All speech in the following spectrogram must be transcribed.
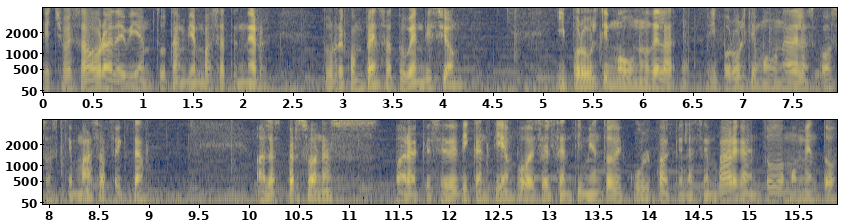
hecho esa obra de bien, tú también vas a tener tu recompensa, tu bendición. Y por último, uno de la, y por último una de las cosas que más afecta a las personas para que se dedican tiempo es el sentimiento de culpa que las embarga en todo momento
